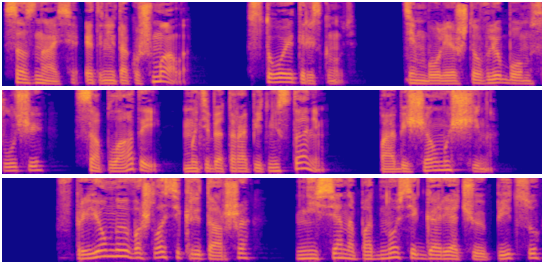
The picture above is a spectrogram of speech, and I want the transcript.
Сознайся, это не так уж мало. Стоит рискнуть. Тем более, что в любом случае с оплатой мы тебя торопить не станем», — пообещал мужчина. В приемную вошла секретарша, неся на подносе горячую пиццу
